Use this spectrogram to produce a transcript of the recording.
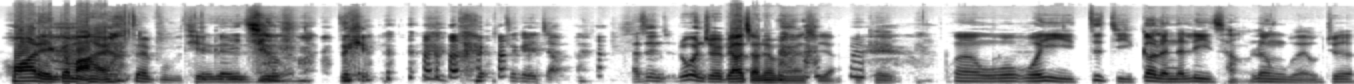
花莲干嘛还要再补贴这件事？这个这可以讲吗，还是如果你觉得不要讲就没关系啊，你可以。呃，我我以自己个人的立场认为，我觉得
